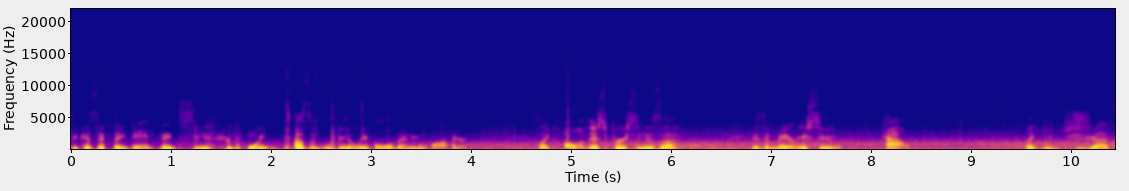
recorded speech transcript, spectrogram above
Because if they did, they'd see their point doesn't really hold any water. It's like, oh, this person is a is a Mary Sue. How? Like we just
